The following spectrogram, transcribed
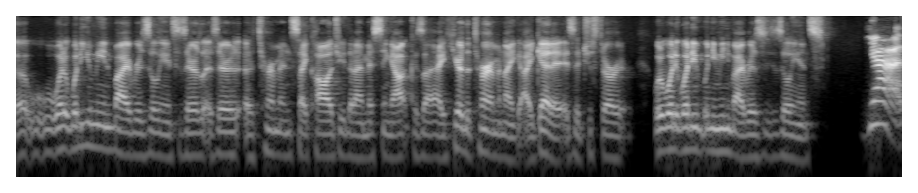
uh, what, what do you mean by resilience? Is there is there a term in psychology that I'm missing out? Because I hear the term and I, I get it. Is it just our what, what, what, do you, what do you mean by resilience? Yeah,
